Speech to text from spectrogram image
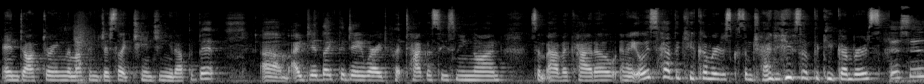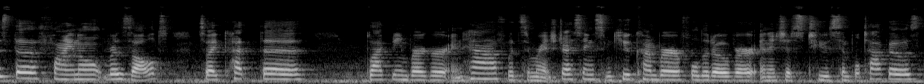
and doctoring them up and just like changing it up a bit. Um, I did like the day where I put taco seasoning on, some avocado, and I always have the cucumber just because I'm trying to use up the cucumbers. This is the final result. So I cut the black bean burger in half with some ranch dressing, some cucumber, folded over, and it's just two simple tacos.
